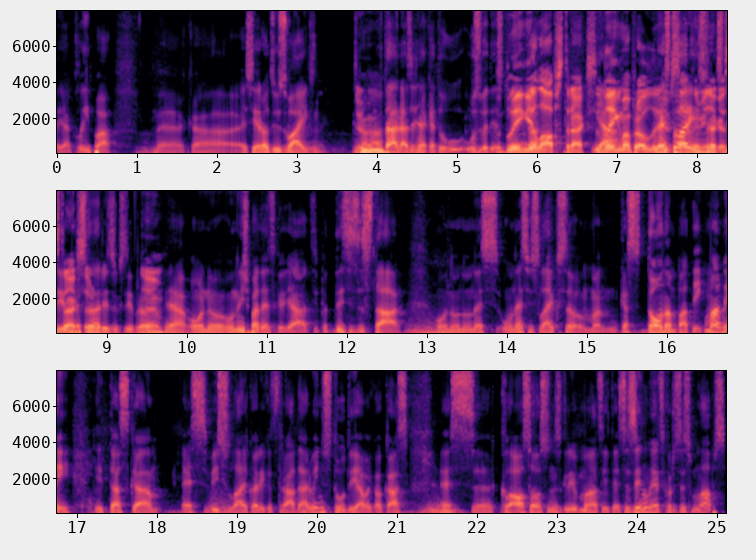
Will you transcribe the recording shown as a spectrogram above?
tajā klipā, uh, ka es ieraudzīju zvaigzni. Nu, tādā ziņā, ka tu uzvedies. Blingi ir labs traks. Jā. Blingi man problēma Es to arī izrakstīju. Es to arī izrakstīju, bro. Jā. Jā, un, un viņš teica, ka jā, tipa, this is a star. Un, un, un, es, un es visu laiku, savu, man, kas Donam patīk manī, ir tas, ka es visu laiku, arī kad strādāju ar viņu studijā vai kaut kas, es uh, klausos un es gribu mācīties. Es zinu lietas, kuras esmu labs,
